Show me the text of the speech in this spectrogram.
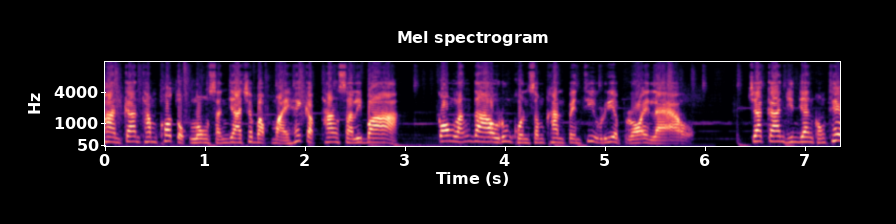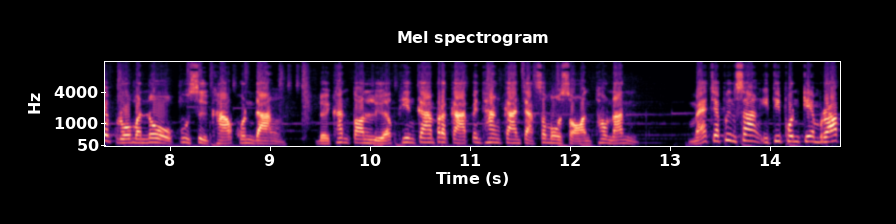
ผ่านการทำข้อตกลงสัญญาฉบับใหม่ให้กับทางซาลิบากองหลังดาวรุ่งคนสำคัญเป็นที่เรียบร้อยแล้ว จากการยืนยันของเทพโรมาโนผู้สื่อข่าวคนดัง โดยขั้นตอนเหลือเพียงการประกาศเป็นทางการจากสโมสรเท่านั้น แม้จะเพิ่งสร้างอิทธิพลเกมรับ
